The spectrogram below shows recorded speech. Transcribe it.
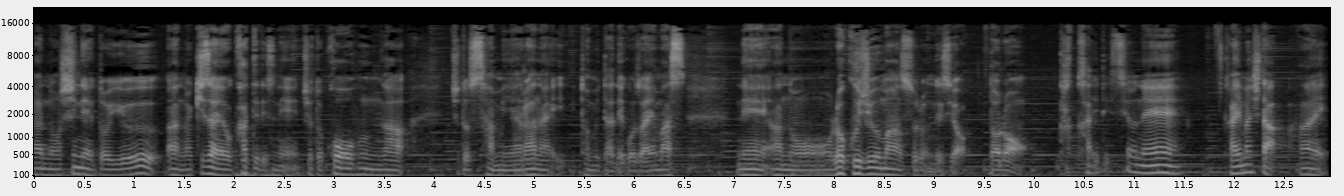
あの、シネというあの機材を買ってですね、ちょっと興奮がちょっと冷めやらない富田でございます。ね、あの、60万するんですよ。ドローン。高いですよね。買いました。はい。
